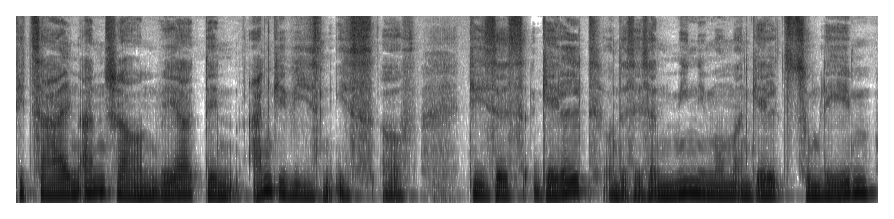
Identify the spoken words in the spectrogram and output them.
die Zahlen anschauen, wer denn angewiesen ist auf dieses Geld, und es ist ein Minimum an Geld zum Leben,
